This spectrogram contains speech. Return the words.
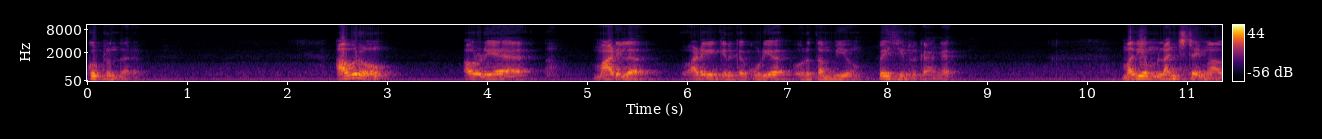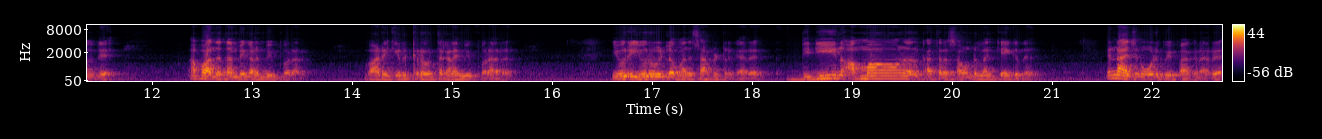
கூப்பிட்டுருந்தார். அவரும் அவருடைய மாடியில் வாடகைக்கு இருக்கக்கூடிய ஒரு தம்பியும் பேசிகிட்டு இருக்காங்க. மதியம் லஞ்ச் டைம் ஆகுது. அப்போ அந்த தம்பி கிளம்பி போகிறார் வாடகைக்கு இருக்கிற ஒருத்தர் கிளம்பி போகிறாரு இவர் இவர் வீட்டில் உட்காந்து சாப்பிட்டுருக்காரு திடீர்னு அம்மான்னு ஒரு கத்துற சவுண்டெல்லாம் கேட்குது என்ன ஆச்சுன்னு ஓடி போய் பார்க்குறாரு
